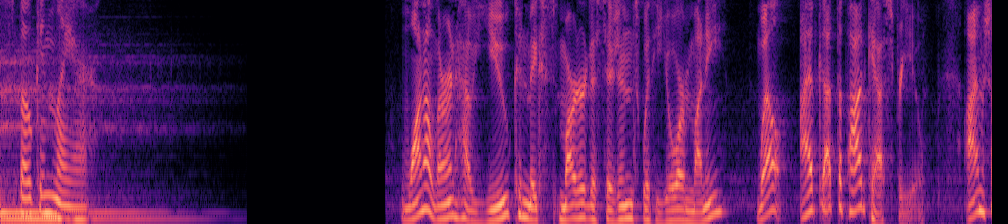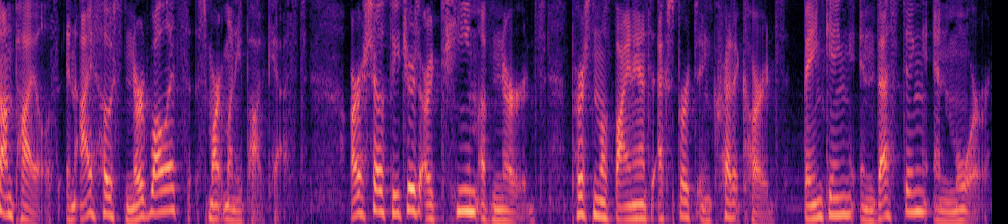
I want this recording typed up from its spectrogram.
Spoken Layer. Want to learn how you can make smarter decisions with your money? Well, I've got the podcast for you. I'm Sean Pyles, and I host NerdWallet's Smart Money Podcast. Our show features our team of nerds, personal finance experts in credit cards, banking, investing, and more.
